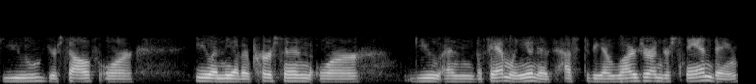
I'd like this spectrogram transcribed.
you, yourself, or you and the other person, or you and the family unit. Has to be a larger understanding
